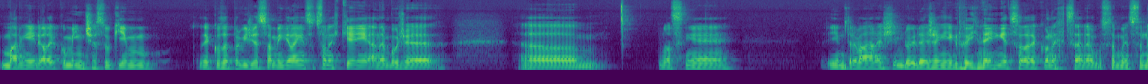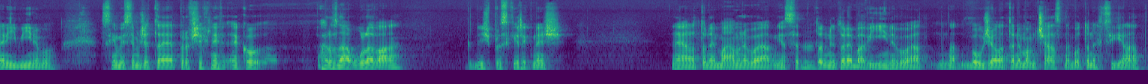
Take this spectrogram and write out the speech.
marnějí daleko méně času tím, jako za prvý, že sami dělají něco, co nechtějí, anebo že uh, vlastně jim trvá, než jim dojde, že někdo jiný něco jako nechce, nebo se mu něco nelíbí, nebo vlastně myslím, že to je pro všechny jako hrozná úleva, když prostě řekneš, ne, já na to nemám, nebo já, mě, se to, mě to nebaví, nebo já na, bohužel na to nemám čas, nebo to nechci dělat.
